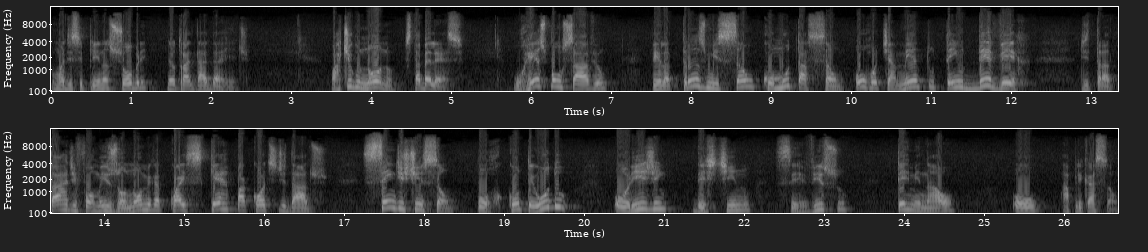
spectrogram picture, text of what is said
uma disciplina sobre neutralidade da rede. O artigo 9 estabelece o responsável pela transmissão, comutação ou roteamento tem o dever de tratar de forma isonômica quaisquer pacotes de dados, sem distinção por conteúdo, origem, destino, serviço, terminal ou aplicação.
